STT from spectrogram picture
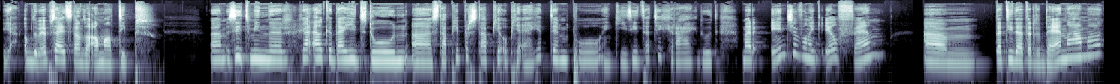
Ja, op de website staan zo allemaal tips. Ehm, zit minder, ga elke dag iets doen, eh, stapje per stapje op je eigen tempo en kies iets dat je graag doet. Maar eentje vond ik heel fijn, ehm, dat die dat erbij namen.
